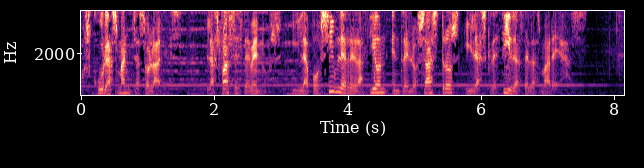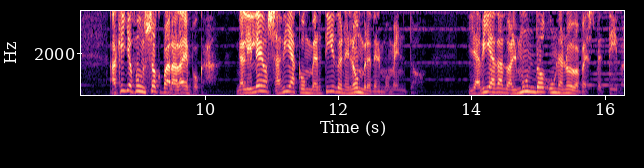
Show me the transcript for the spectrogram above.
oscuras manchas solares, las fases de Venus y la posible relación entre los astros y las crecidas de las mareas. Aquello fue un shock para la época. Galileo se había convertido en el hombre del momento. Le había dado al mundo una nueva perspectiva.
